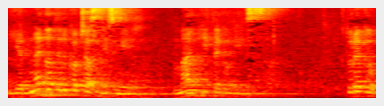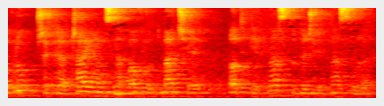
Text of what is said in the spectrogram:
Jednego tylko czas nie zmieni magii tego miejsca, którego próg przekraczając na powrót macie od 15 do 19 lat.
